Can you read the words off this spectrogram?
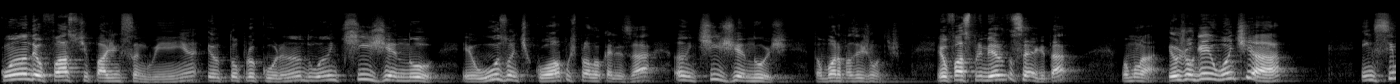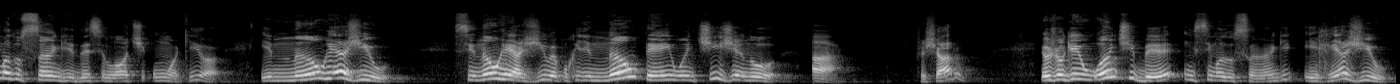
Quando eu faço tipagem sanguínea, eu estou procurando antígeno. Eu uso anticorpos para localizar antígenos. Então bora fazer juntos. Eu faço primeiro, tu segue, tá? Vamos lá. Eu joguei o anti-A em cima do sangue desse lote 1 aqui, ó, e não reagiu. Se não reagiu é porque ele não tem o antígeno A. Fecharam? Eu joguei o anti-B em cima do sangue e reagiu.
